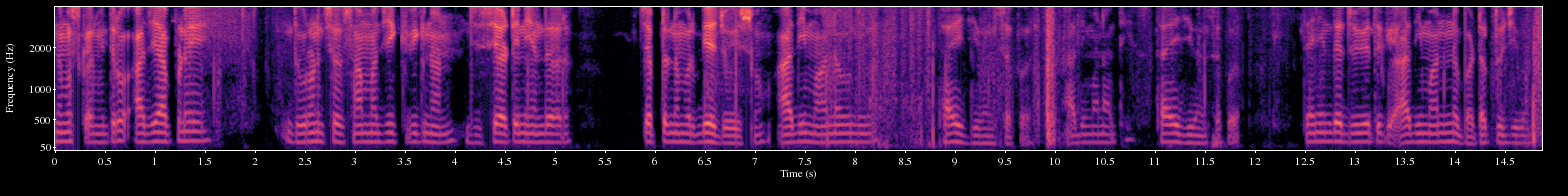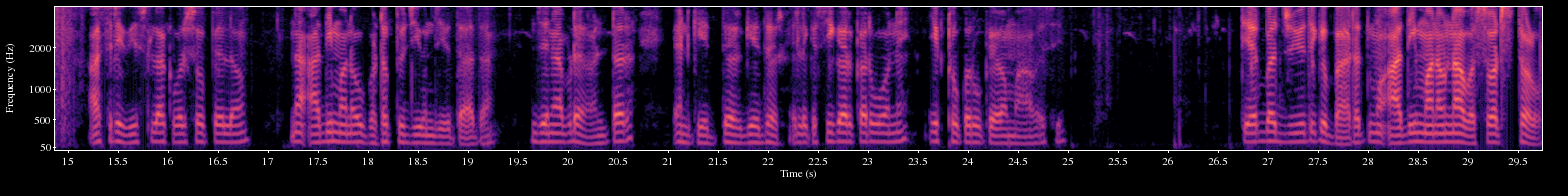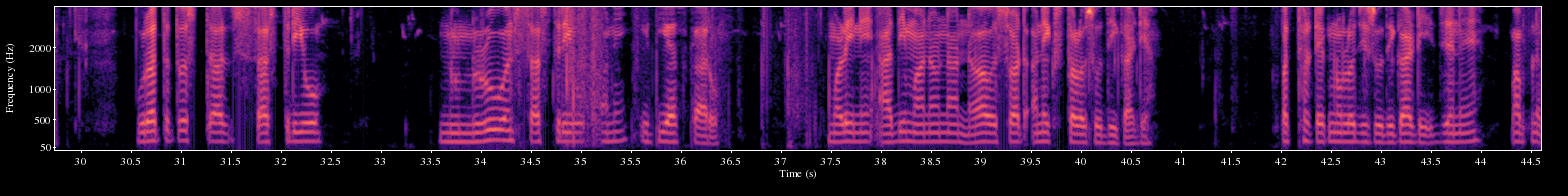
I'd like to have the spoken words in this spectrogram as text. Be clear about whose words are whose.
Speaker 1: નમસ્કાર મિત્રો. આજે આપણે ધોરણ છ સામાજિક વિજ્ઞાન જીસીઆરટીની અંદર ચેપ્ટર નંબર બે જોઈશું. આદિ માનવની સ્થાયી જીવન સફર. આદિ માનવથી સ્થાયી જીવન સફર. તેની અંદર જોયું હતું કે આદિ માનવને ભટકતું જીવન. આશરે વીસ લાખ વર્ષો પહેલાંના આદિ માનવો ભટકતું જીવન જીવતા હતા. જેને આપણે હન્ટર એન્ડ ગેધર ગેધર એટલે કે શિકાર કરવો અને એકઠો કરવું કહેવામાં આવે છે. ત્યારબાદ જોયું હતું કે ભારતમાં આદિમાનવના વસવાટ સ્થળો પુરાતત્વ શાસ્ત્રીઓ નૃવંશશાસ્ત્રીઓ અને ઇતિહાસકારો મળીને આદિમાનવના નવા વસવાટ અનેક સ્થળો શોધી કાઢ્યા. પથ્થર ટેકનોલોજી શોધી કાઢી, જેને આપણે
